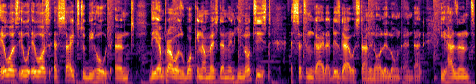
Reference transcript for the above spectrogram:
it was it, it was a sight to behold and the emperor was walking amidst them and he noticed a certain guy that this guy was standing all alone and that he hasn't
